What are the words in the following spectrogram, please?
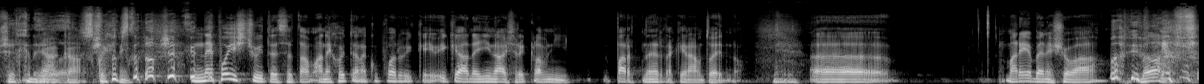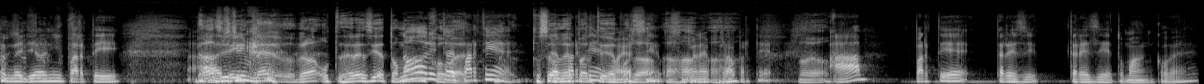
všechny. Nějaká, ale. všechny. Skoro všechny. Nepojišťujte se tam a nechoďte nakupovat do IKEA. IKEA není náš reklamní partner, tak je nám to jedno. Hmm. Uh, Marie Benešová byla v nedělní partii byla, řík... ne, byla u Terezie Tománkové. No, to je partie. No, to se jmenuje partie, partie no, pořád. Jasně, to aha, se jmenuje pořád partie. No jo. A partie Terezie, Terezie Tománkové.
